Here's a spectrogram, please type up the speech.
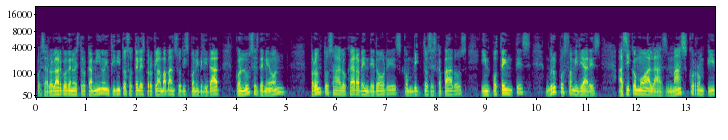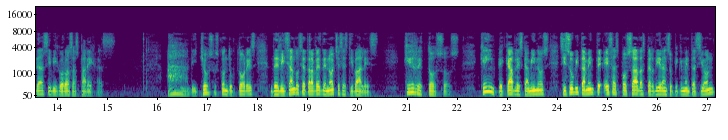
pues a lo largo de nuestro camino infinitos hoteles proclamaban su disponibilidad con luces de neón, prontos a alojar a vendedores, convictos escapados, impotentes, grupos familiares, así como a las más corrompidas y vigorosas parejas. Ah, dichosos conductores, deslizándose a través de noches estivales, qué retosos, qué impecables caminos si súbitamente esas posadas perdieran su pigmentación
